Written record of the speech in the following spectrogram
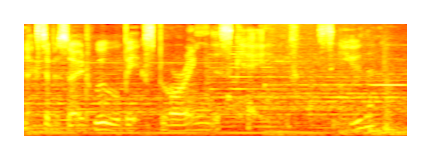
next episode we will be exploring this cave. See you then.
